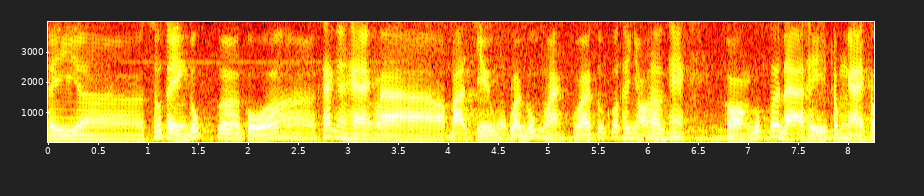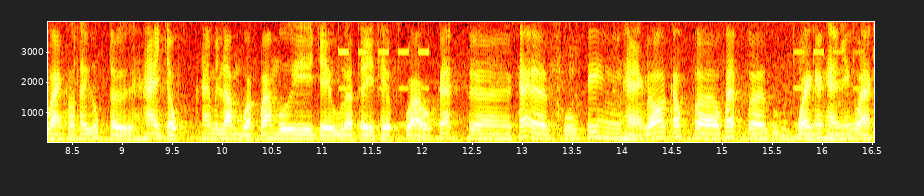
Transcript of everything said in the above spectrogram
thì uh, số tiền rút uh, à, của à, các ngân hàng là 3 triệu một lần rút mà và số có thể nhỏ hơn ha. Còn rút tối đa thì trong ngày các bạn có thể rút từ 20 25 hoặc 30 triệu là tùy thuộc vào các uh, khác của cái ngân hàng đó cấp uh, phép uh, rút hoàng ngân hàng nha các bạn.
